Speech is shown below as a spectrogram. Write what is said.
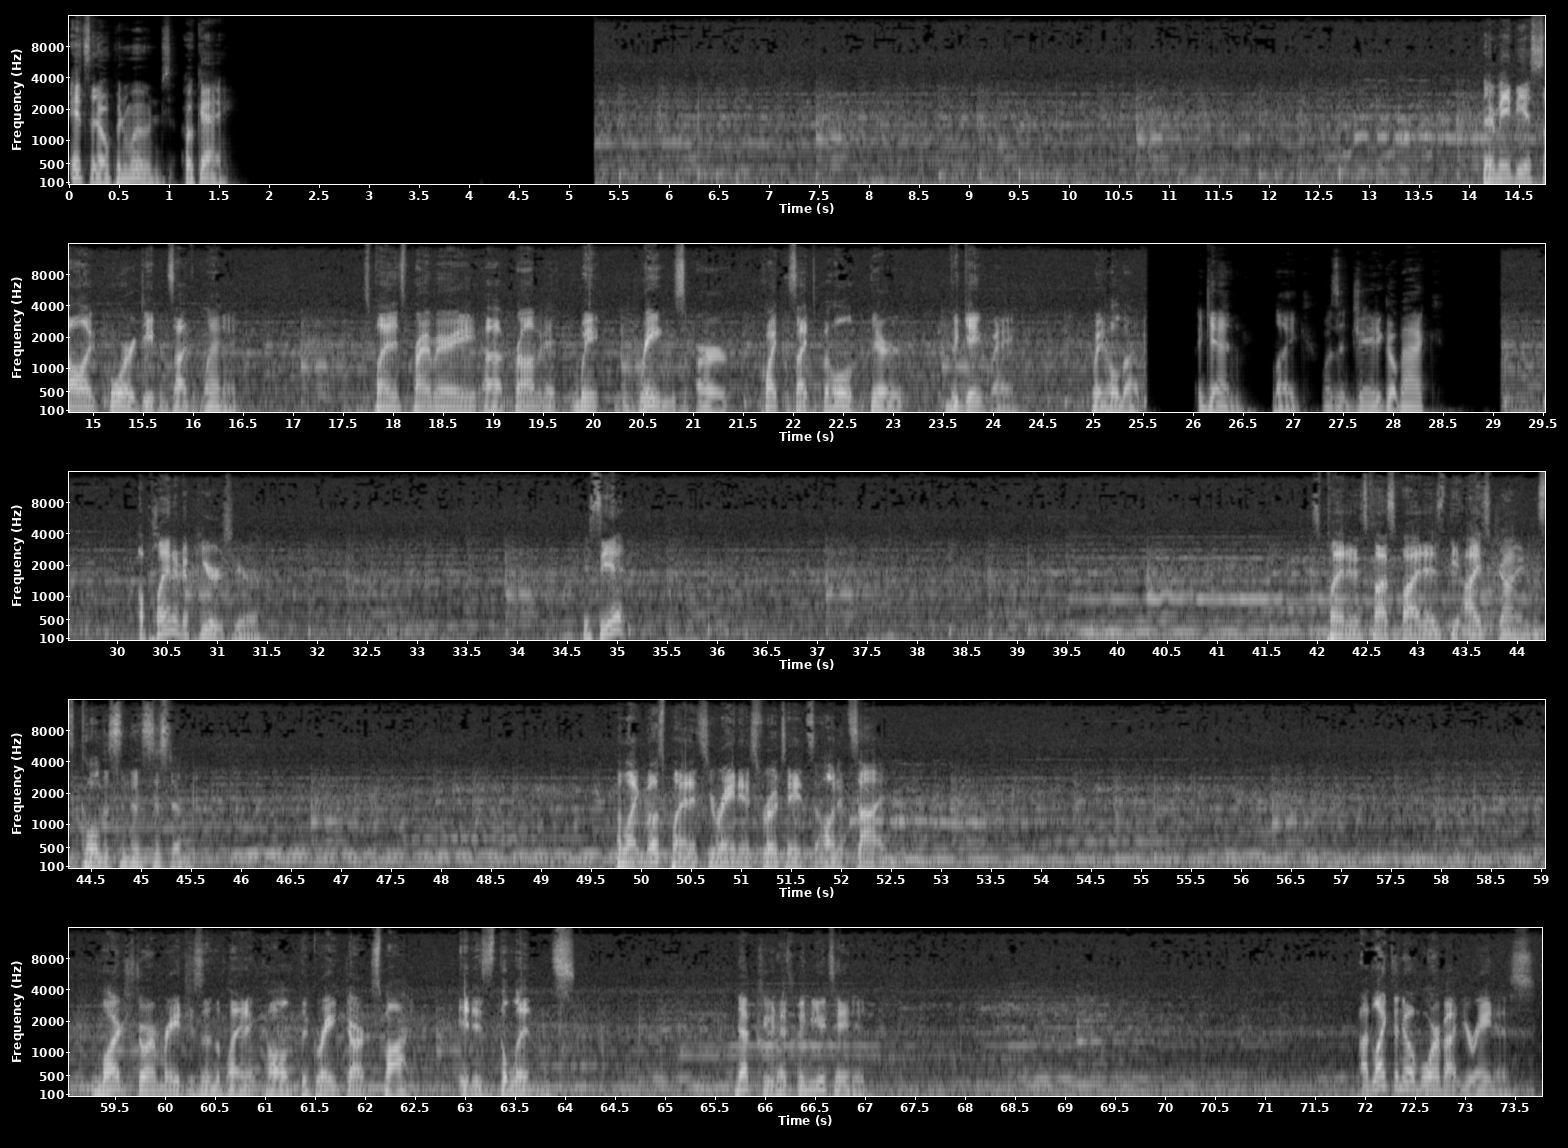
It's an open wound. Okay. There may be a solid core deep inside the planet. This planet's primary uh, prominent rings are quite the sight to behold. There the gateway. Wait, hold up. Again, like, was it J to go back? A planet appears here. You see it? Planet is classified as the ice giant. It's the coldest in the system. Unlike most planets, Uranus rotates on its side. A large storm rages in the planet called the Great Dark Spot. It is the lens. Neptune has been mutated. I'd like to know more about Uranus.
